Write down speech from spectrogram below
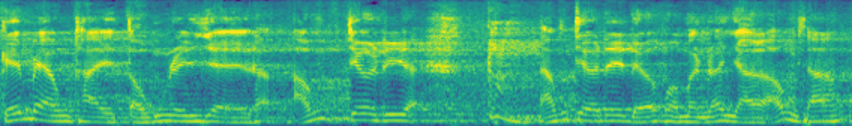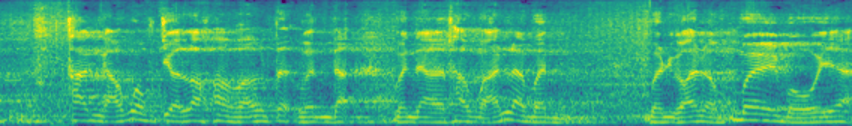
kiếm mấy ông thầy tụng đi về đó. Ổng chưa đi à. ổng chưa đi được mà mình nó nhờ ổng sao? Thân ổng ông chưa lo mà mình mình nhờ thông ảnh là mình mình gọi là mê bụi á.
